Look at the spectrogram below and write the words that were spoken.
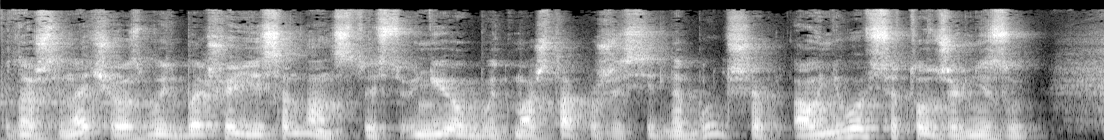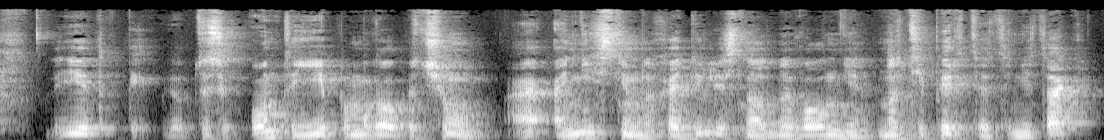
Потому что иначе у вас будет большой диссонанс. То есть у нее будет масштаб уже сильно больше, а у него все тот же внизу. И это- то есть он-то ей помогал. Почему? А- Они с ним находились на одной волне. Но теперь-то это не так.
